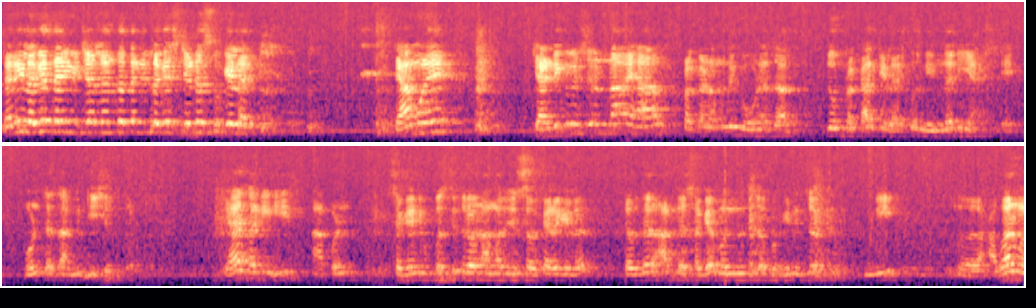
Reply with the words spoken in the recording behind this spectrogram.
त्यांनी लगेच त्यांनी विचारल्यानंतर त्यांनी लगेच स्टेटस तो केलाय. त्यामुळे कॅन्डी कमिशनना ह्या प्रकरणामध्ये गोवण्याचा जो प्रकार केलाय तो निंदनीय आहे म्हणून त्याचा आम्ही निषेध करतो. त्यासाठी ही आपण सगळ्यांनी उपस्थित राहून आम्हाला जे सहकार्य केलं त्याबद्दल आपल्या सगळ्या बंधूंचं भगिनींचं मी आभार मानतो.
